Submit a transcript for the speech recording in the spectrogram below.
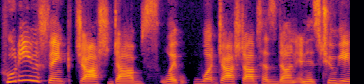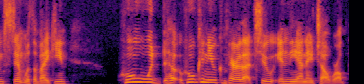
Who do you think Josh Dobbs, like what Josh Dobbs has done in his two game stint with the Viking? Who would who can you compare that to in the NHL world?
